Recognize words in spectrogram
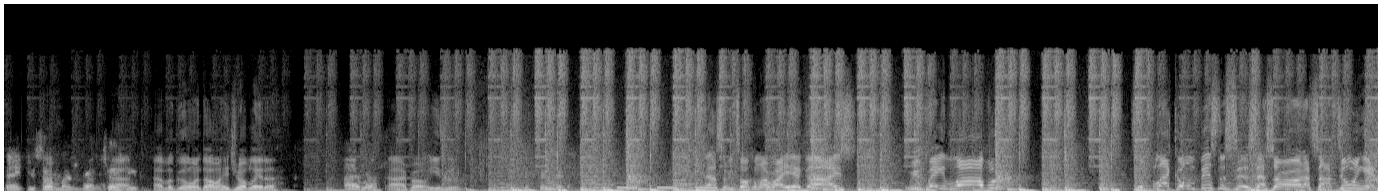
Thank you so much, brother. Thank Uh, you. Have a good one, dog. I'll hit you up later. All right, brother. All right, bro. Easy. That's what we talking about right here, guys. We pay love to black-owned businesses. That's our that's our doing it.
